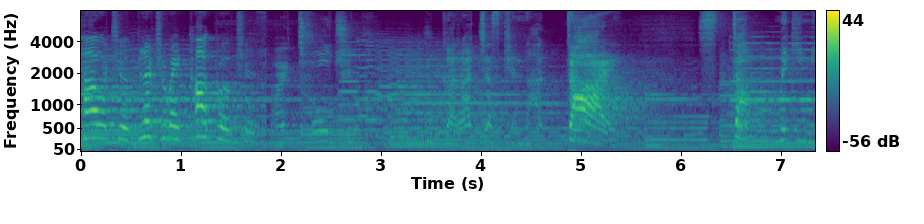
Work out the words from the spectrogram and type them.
power to obliterate cockroaches. I told you, cucarachas cannot die. Stop making me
